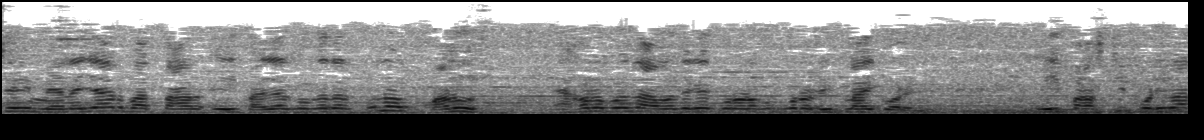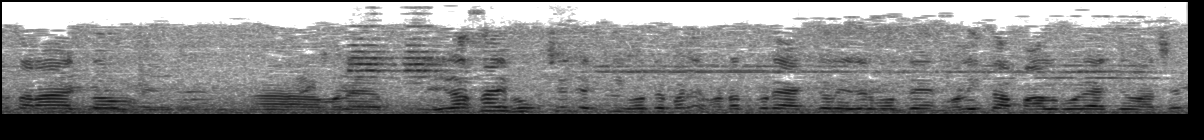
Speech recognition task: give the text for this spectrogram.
সেই ম্যানেজার বা তার এই বাজার কলকাতার কোনো মানুষ এখনও পর্যন্ত আমাদেরকে কোনো রকম কোনো রিপ্লাই করেনি। এই পাঁচটি পরিবার তারা একদম মানে নিরাশায় ভুগছে যে কি হতে পারে। হঠাৎ করে একজন এদের মধ্যে অনিতা পাল বলে একজন আছেন।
